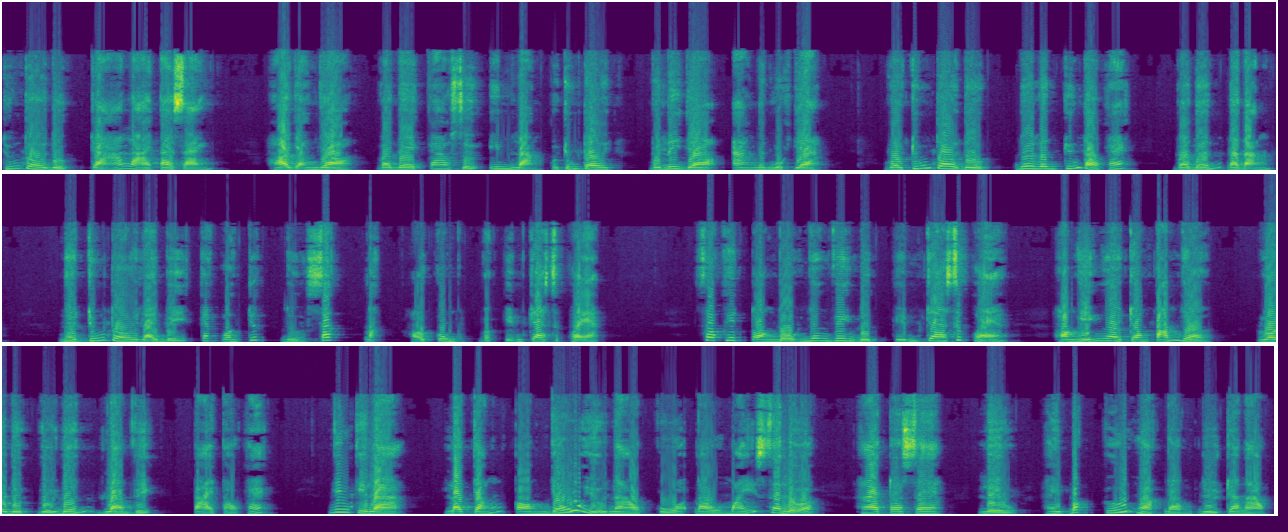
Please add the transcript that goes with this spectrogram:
Chúng tôi được trả lại tài sản. Họ dặn dò và đề cao sự im lặng của chúng tôi với lý do an ninh quốc gia. Rồi chúng tôi được đưa lên chuyến tàu khác và đến Đà Nẵng, nơi chúng tôi lại bị các quan chức đường sắt đặt hỏi cung và kiểm tra sức khỏe. Sau khi toàn bộ nhân viên được kiểm tra sức khỏe, họ nghỉ ngơi trong 8 giờ, rồi được gửi đến làm việc tại tàu khác. Nhưng kỳ lạ là chẳng còn dấu hiệu nào của đầu máy xe lửa, hai toa xe, lều hay bất cứ hoạt động điều tra nào.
